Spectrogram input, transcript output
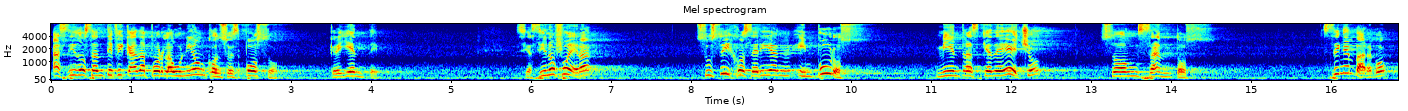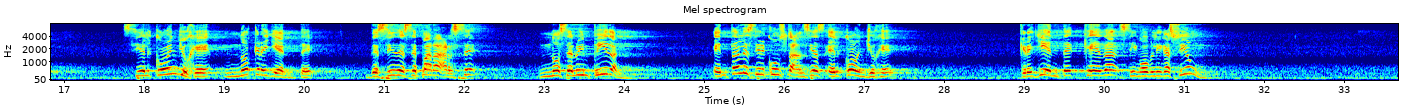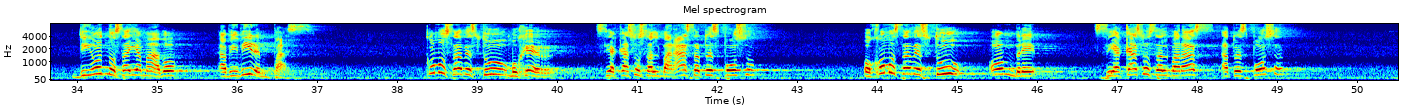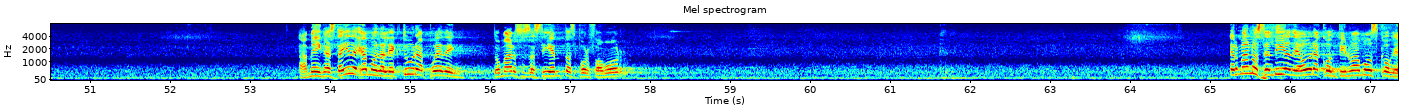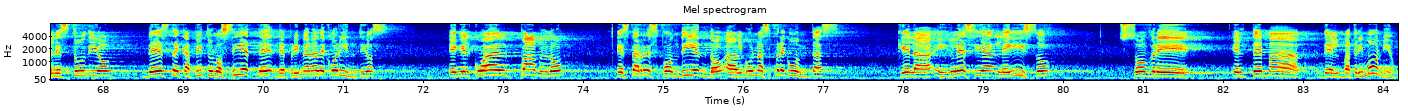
ha sido santificada por la unión con su esposo creyente. Si así no fuera, sus hijos serían impuros mientras que de hecho son santos. Sin embargo, si el cónyuge no creyente decide separarse, no se lo impidan. En tales circunstancias, el cónyuge creyente queda sin obligación. Dios nos ha llamado a vivir en paz. ¿Cómo sabes tú, mujer, si acaso salvarás a tu esposo? ¿O cómo sabes tú, hombre, si acaso salvarás a tu esposa? Amén. Hasta ahí dejamos la lectura. Pueden tomar sus asientos, por favor. Hermanos, el día de ahora continuamos con el estudio de este capítulo 7 de Primera de Corintios, en el cual Pablo está respondiendo a algunas preguntas que la iglesia le hizo sobre el tema del matrimonio.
